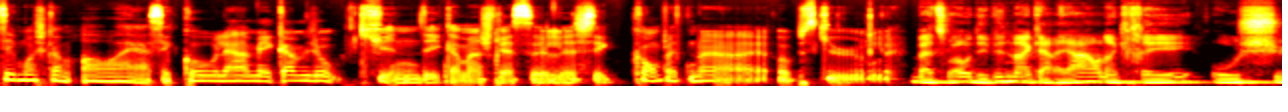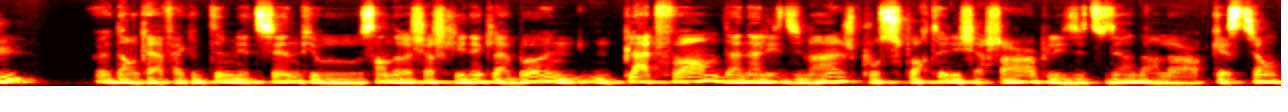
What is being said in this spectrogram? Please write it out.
tu sais, moi, je suis comme, ah ouais, c'est cool, hein, mais comme j'ai aucune idée comment je ferais ça, là, c'est complètement euh, obscur, là. Ben, tu vois, au début de ma carrière, on a créé au CHU, euh, donc à la faculté de médecine puis au centre de recherche clinique là-bas, une, une plateforme d'analyse d'images pour supporter les chercheurs puis les étudiants dans leurs questions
